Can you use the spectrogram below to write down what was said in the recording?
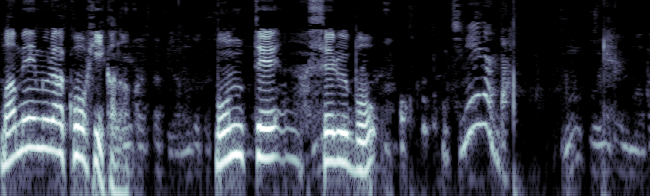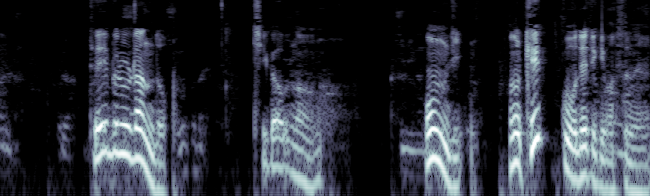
豆村コーヒーかな？モンテセルボ地名なんだ。テーブルランド。違うなオンリ。あの、結構出てきますね。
